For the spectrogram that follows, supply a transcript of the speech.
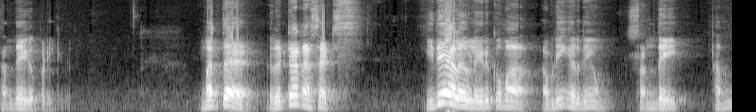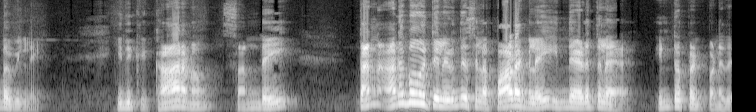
சந்தேகப்படுகிறது. மற்ற ரிட்டர்ன் அசெட்ஸ் இதே அளவில் இருக்குமா அப்படிங்கிறதையும் சந்தை நம்பவில்லை. இதுக்கு காரணம் சந்தை தன் அனுபவத்திலிருந்து சில பாடங்களை இந்த இடத்துல இன்டர்பிரட் பண்ணுது.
